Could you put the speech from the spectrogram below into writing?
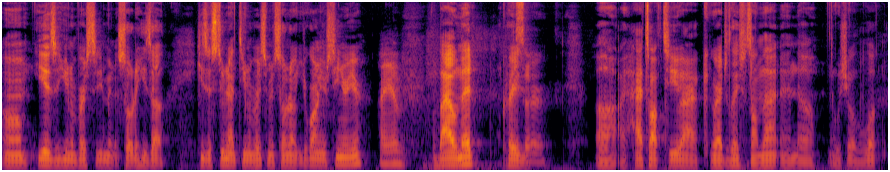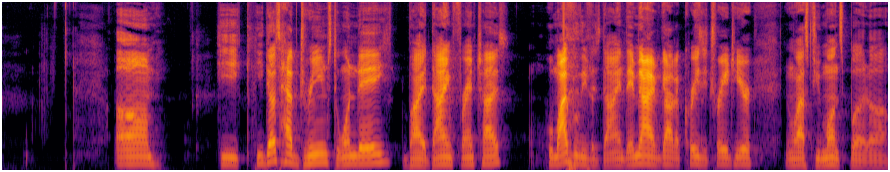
Um, he is a University of Minnesota. He's a he's a student at the University of Minnesota. You're going on your senior year, I am, biomed. Crazy. sir. Uh, hats off to you. Uh, congratulations on that, and uh, I wish you all the luck. Um, he he does have dreams to one day buy a dying franchise, whom I believe is dying. They may have got a crazy trade here in the last few months, but uh,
